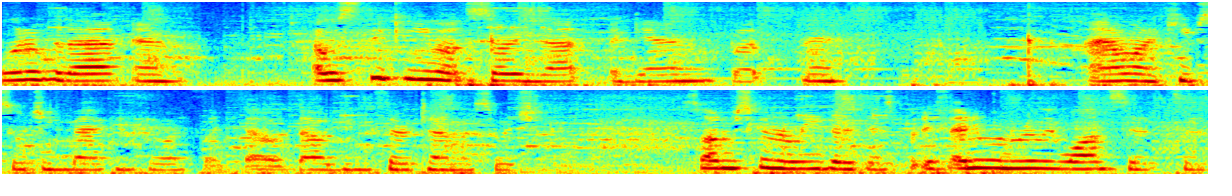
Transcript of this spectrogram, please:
went over that, and I was thinking about starting that again, but eh. I don't want to keep switching back and forth, like that would, that would be the third time I switched. So I'm just going to leave it at this, but if anyone really wants it to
